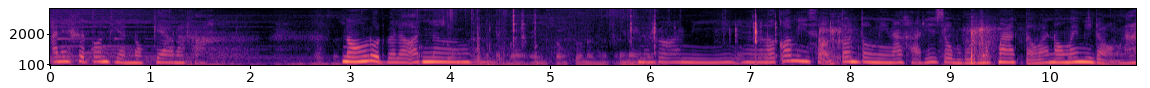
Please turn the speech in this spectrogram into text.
อันนี้คือต้นเทียนนกแก้วนะคะ น้องหลุดไปแล้วอันหนึงสองต้นนั้นข้างหน้าแล้วก็อันนี้เออแล้วก็มีสองต้นตรงนี้นะคะ ที่สมบูรณ์มากๆ แต่ว่าน้องไม่มีดอกนะ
